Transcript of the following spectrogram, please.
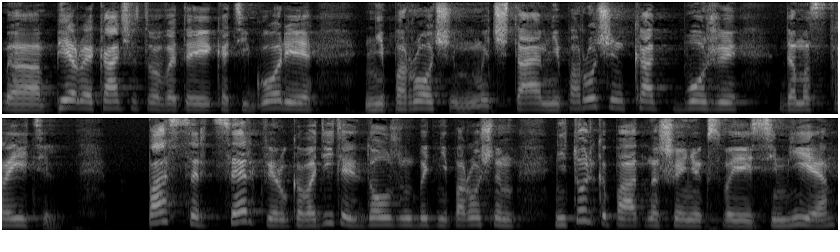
а, первое качество в этой категории – непорочен. Мы читаем «непорочен, как Божий домостроитель». Пастырь церкви, руководитель должен быть непорочным не только по отношению к своей семье,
